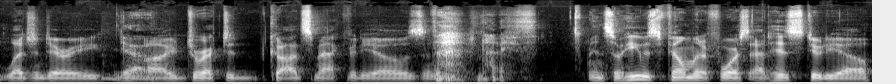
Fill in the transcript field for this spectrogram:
legendary. Yeah. uh, directed Godsmack videos and Nice. and so he was filming it for us at his studio.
